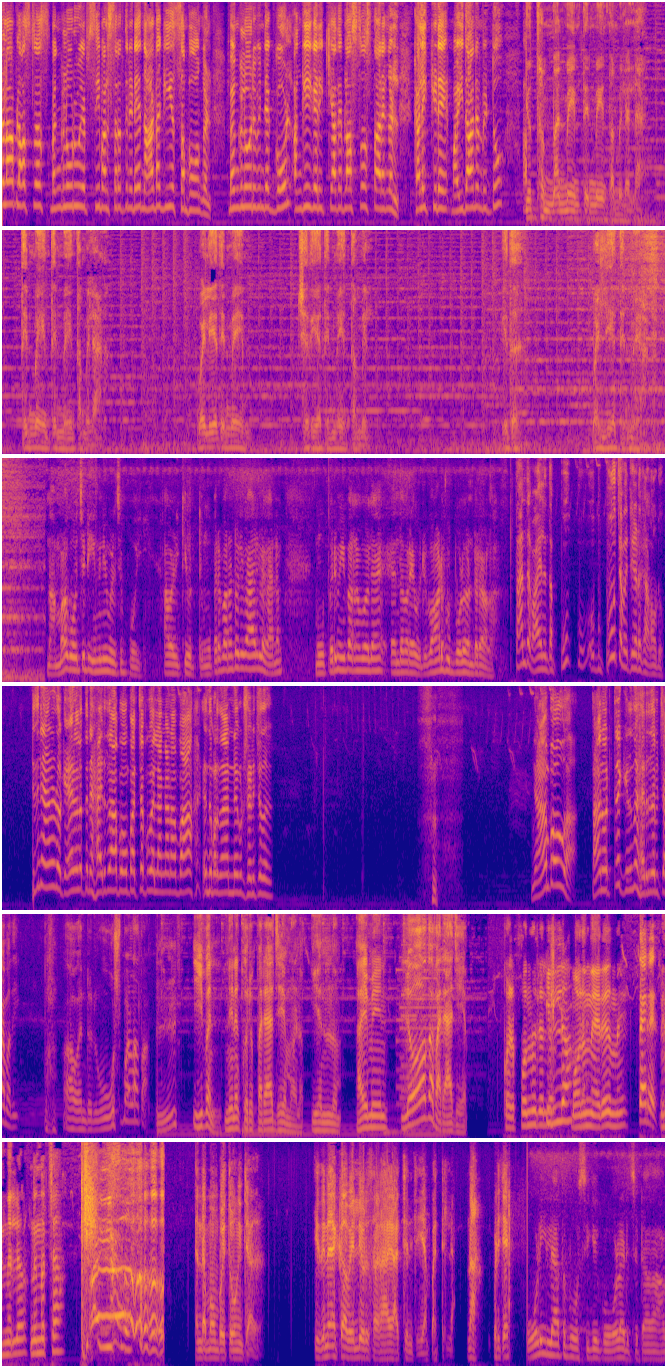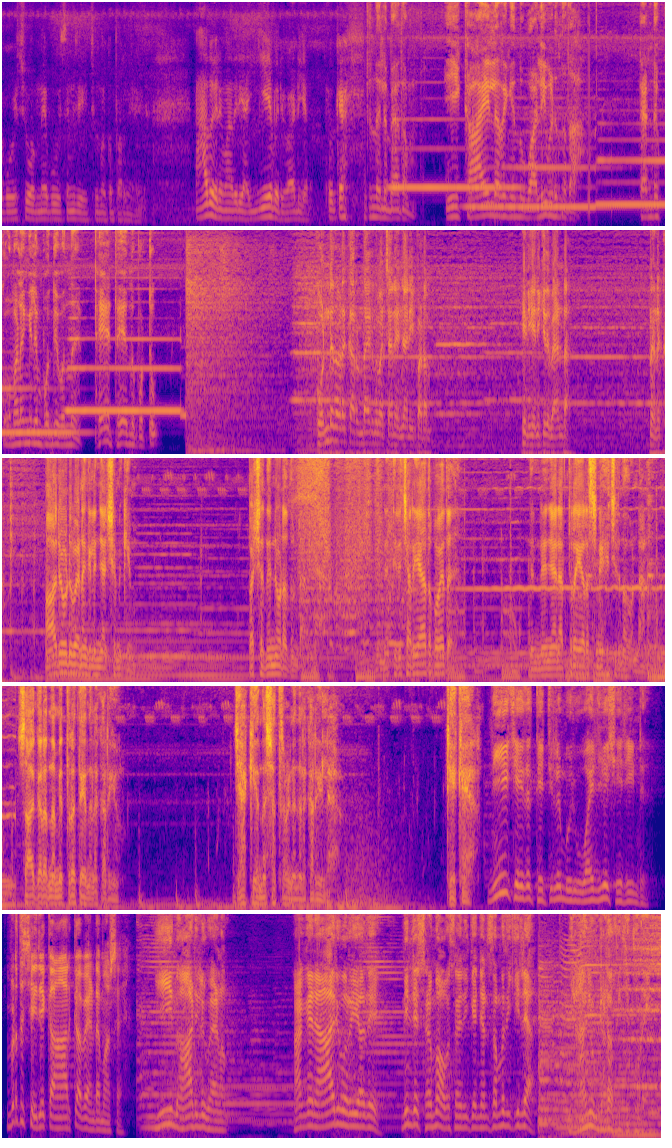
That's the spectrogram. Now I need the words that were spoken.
Kerala Blasters Bengaluru F C മത്സരത്തിനിടെ നാടകീയ സംഭവങ്ങൾ. ബംഗളൂരുവിന്റെ ഗോൾ അംഗീകരിക്കാതെ ബ്ലാസ്റ്റേഴ്സ് താരങ്ങൾ കളിക്കിടെ മൈതാനം വിട്ടു. യുദ്ധം നന്മയും തിന്മയും തമ്മിലല്ല. തിന്മയും തിന്മയും തമ്മിലാണ്. വലിയ തിന്മയും ചെറിയ തിന്മയും തമ്മിൽ. ഇത് വലിയ തിന്മയാണ്. നമ്മളെ കോച്ച് ടീമിനെ വിളിച്ച് പോയി. ആ വഴിക്ക് വിട്ടു. മൂപ്പരെ പറഞ്ഞിട്ട് ഒരു കാര്യമില്ല. കാരണം മൂപ്പരും ഈ പറഞ്ഞ പോലെ എന്താ പറയാ ഒരുപാട് ഫുട്ബോൾ കണ്ട ഒരാളാണ് തന്റെ വായിലെന്താ പൂ- പൂ- പൂച്ച പറ്റിയുടെ കിടക്കാണോടു ഇതിനാണോ കേരളത്തിന് ഹരിതാപവും പച്ചപ്പും എല്ലാം കാണാൻ വാ എന്ന് പറഞ്ഞാൽ എന്നെ കൂടി ക്ഷണിച്ചത്. ഞാൻ പോവുക. താൻ ഒറ്റക്കിരുന്ന് ഹരിതപിച്ചാ മതി. അവന്റെ ഒരു ഊഷ്മളത. ഇവൻ നിനക്കൊരു പരാജയമാണ് എന്നും. ഐ മീൻ ലോക പരാജയം. കുഴപ്പമൊന്നുമില്ലല്ലോ. മോനും നേരെ നിന്നേ. നിന്നല്ലോ. നിന്നച്ചാ? എന്റെ മുമ്പ് പോയി തൂങ്ങിച്ചത് ഇതിനേക്കാ വലിയൊരു സഹായം അച്ഛന് ചെയ്യാൻ പറ്റില്ല. നാ പിടിച്ചേ. ഗോളില്ലാത്ത പോസ്റ്റിക്ക് ഗോൾ അടിച്ചിട്ട് അത് ആഘോഷിച്ചു ഒന്നേ പൂജ്യത്തിന് ജയിച്ചു എന്നൊക്കെ പറഞ്ഞു കഴിഞ്ഞാൽ അതൊരുമാതിരി അയ്യേ പരിപാടിയാണ്. ഓക്കെ? ഭേദം ഈ കായലിറങ്ങി ഒന്ന് വളി വിടുന്നതാ രണ്ട് കൊമളെങ്കിലും പൊന്തി വന്ന് ടേ ടേ എന്ന് പൊട്ടും. കൊണ്ട് നടക്കാറുണ്ടായിരുന്നു മച്ചാനെ ഞാൻ ഈ പടം. ഇനി എനിക്കിത് വേണ്ട. നിനക്കും. ആരോട് വേണമെങ്കിലും ഞാൻ ക്ഷമിക്കും. പക്ഷെ നിന്നോടതുണ്ടാവില്ല. നിന്നെ തിരിച്ചറിയാതെ പോയത് നിന്നെ ഞാൻ അത്രയേറെ സ്നേഹിച്ചിരുന്നതുകൊണ്ടാണ് സാഗർ എന്ന മിത്രത്തെ നിനക്കറിയൂ. ജാക്കി എന്ന ശത്രുവിനെ നിനക്കറിയില്ല. നീ ചെയ്ത തെറ്റിലും ഒരു വലിയ ശരിയുണ്ട്. ഇവിടുത്തെ ശരിയൊക്കെ ആർക്കാ വേണ്ട മാഷെ? ഈ നാടിന് വേണം. അങ്ങനെ ആരും അറിയാതെ നിന്റെ ശ്രമം അവസാനിക്കാൻ ഞാൻ സമ്മതിക്കില്ല. ഞാനുണ്ടടാ നിന്റെ കൂടെ.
